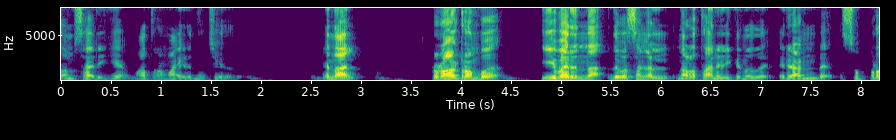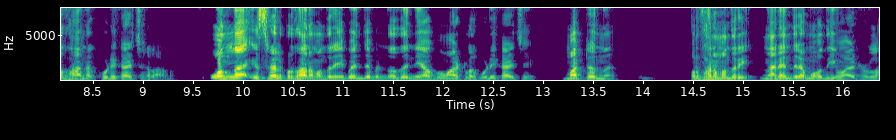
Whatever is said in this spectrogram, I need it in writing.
സംസാരിക്കുക മാത്രമായിരുന്നു ചെയ്തത്. എന്നാൽ ഡൊണാൾഡ് ട്രംപ് ഈ വരുന്ന ദിവസങ്ങളിൽ നടത്താനിരിക്കുന്നത് രണ്ട് സുപ്രധാന കൂടിക്കാഴ്ചകളാണ്. ഒന്ന് ഇസ്രായേൽ പ്രധാനമന്ത്രി ബെഞ്ചമിൻ നദന്യാഹുമായിട്ടുള്ള കൂടിക്കാഴ്ചയും മറ്റൊന്ന് പ്രധാനമന്ത്രി നരേന്ദ്രമോദിയുമായിട്ടുള്ള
